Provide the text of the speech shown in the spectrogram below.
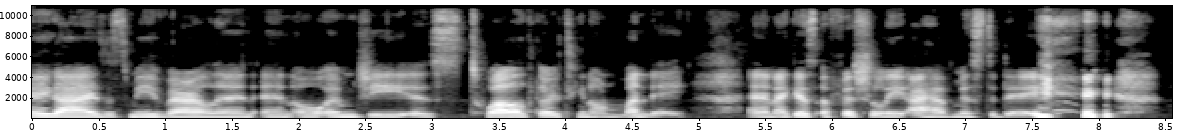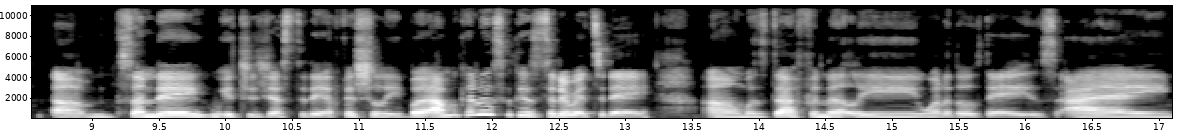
Hey guys, it's me, Veralyn, and OMG is 12:13 on Monday, and I guess officially I have missed a day. um, Sunday, which is yesterday officially, but I'm gonna consider it today. Um, was definitely one of those days. I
